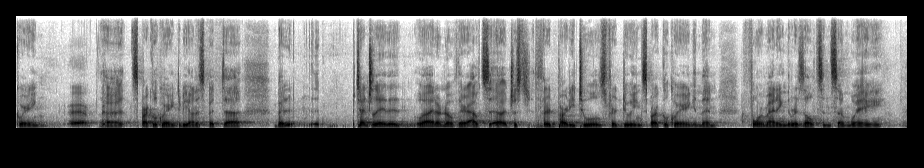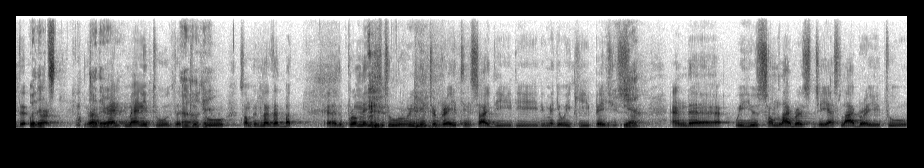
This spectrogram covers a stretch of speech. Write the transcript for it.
querying, Uh, uh, SPARQL querying, to be honest, but, uh, but uh, potentially, the- well, I don't know if they're outs, uh, just third-party tools for doing SPARQL querying and then formatting the results in some way, the- whether there it's are, are other. man- many tools that Oh, okay. do something like that, but uh, the problem is to really integrate inside the the, the MediaWiki pages. Yeah. And uh, we use some libraries, JS library to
